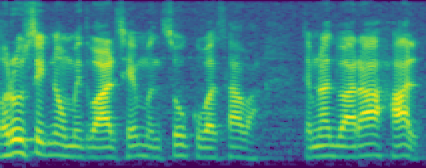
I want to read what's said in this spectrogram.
ભરૂચ સીટના ઉમેદવાર છે મનસુખ વસાવા, તેમના દ્વારા હાલ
